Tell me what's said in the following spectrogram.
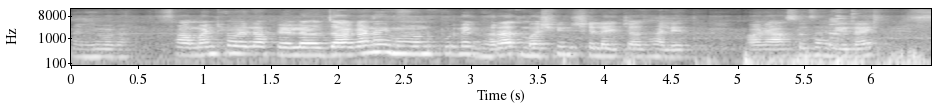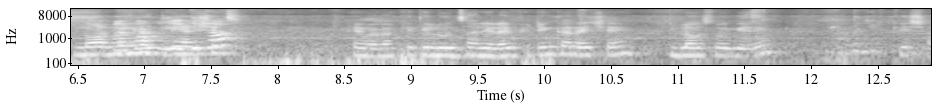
आणि बघा. सामान ठेवायला आपल्याला जागा नाही म्हणून पूर्ण घरात मशीन शिलाईच्या झालेत. आणि असं झालेलं आहे. नॉर्मल घातली अशीच. हे बघा किती लूज झालेलं आहे. फिटिंग करायची. आहे ब्लाऊज वगैरे. किशा.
